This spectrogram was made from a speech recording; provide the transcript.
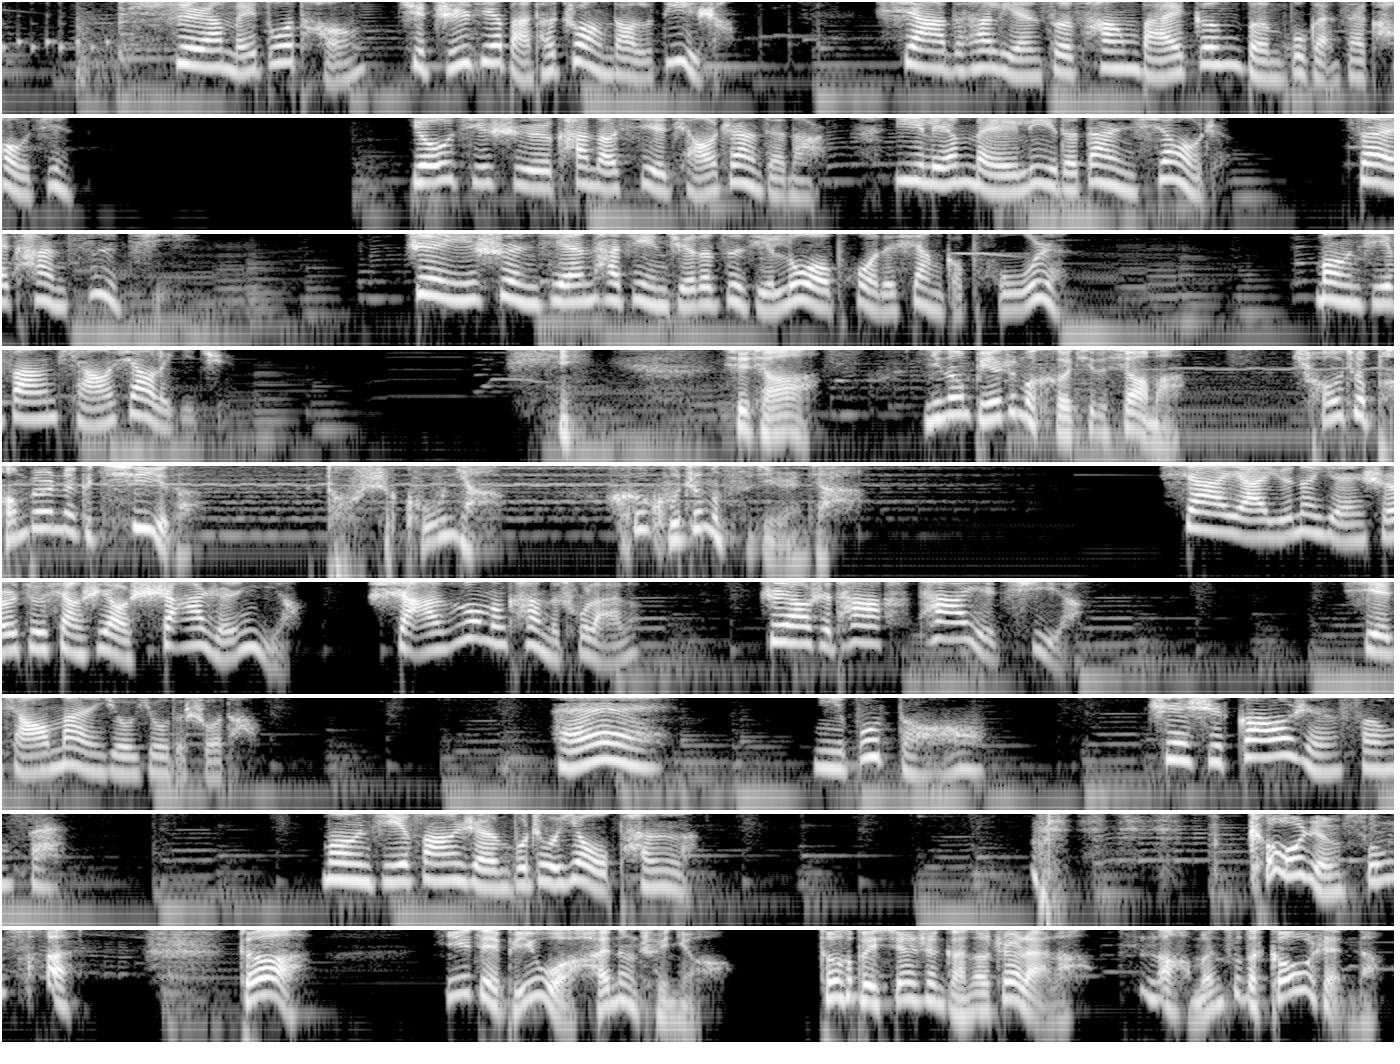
虽然没多疼，却直接把他撞到了地上，吓得他脸色苍白，根本不敢再靠近。尤其是看到谢桥站在那儿，一脸美丽的淡笑着，再看自己，这一瞬间，他竟觉得自己落魄的像个仆人。孟吉芳调笑了一句。谢桥，你能别这么和气的笑吗？瞧瞧旁边那个气的，都是姑娘，何苦这么刺激人家？夏雅云的眼神就像是要杀人一样，傻子都能看得出来了。这要是他，他也气呀。谢桥慢悠悠的说道：“哎，你不懂，这是高人风范。”孟吉芳忍不住又喷了。高人风范，得，你得比我还能吹牛。都被先生赶到这儿来了，哪门子的高人呢？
